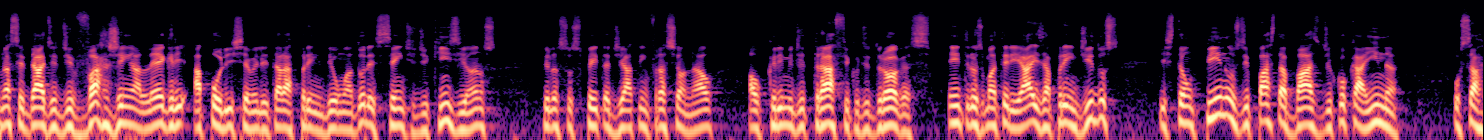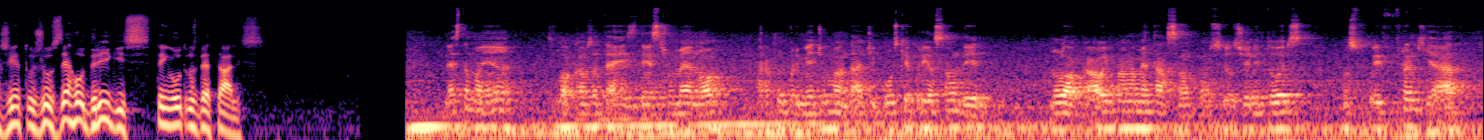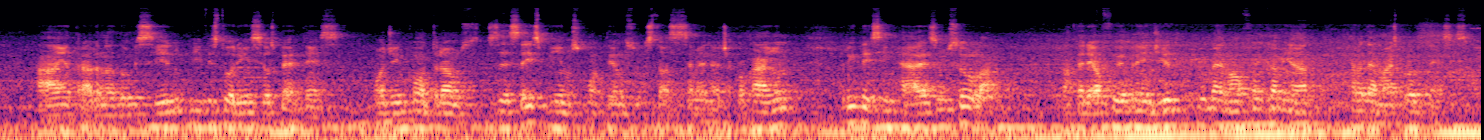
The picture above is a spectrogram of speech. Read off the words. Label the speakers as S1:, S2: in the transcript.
S1: Na cidade de Vargem Alegre, a Polícia Militar apreendeu um adolescente de 15 anos pela suspeita de ato infracional ao crime de tráfico de drogas. Entre os materiais apreendidos estão pinos de pasta base de cocaína. O sargento José Rodrigues tem outros detalhes.
S2: Nesta manhã, deslocamos até a residência de um menor para cumprimento de um mandado de busca e apreensão dele. No local, em parlamentação com seus genitores, nos foi franqueada a entrada no domicílio e vistoria em seus pertences, onde encontramos 16 pinos contendo substância semelhante a cocaína, 35 reais e um celular. O material foi apreendido e o menor foi encaminhado para demais providências.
